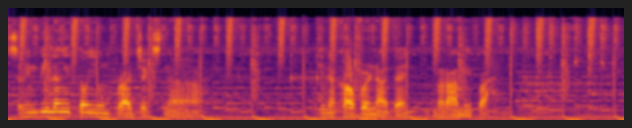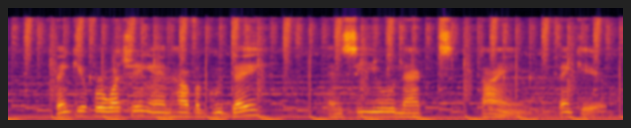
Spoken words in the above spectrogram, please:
So hindi lang ito yung projects na kina-cover natin, marami pa. Thank you for watching and have a good day and see you next time. Thank you.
